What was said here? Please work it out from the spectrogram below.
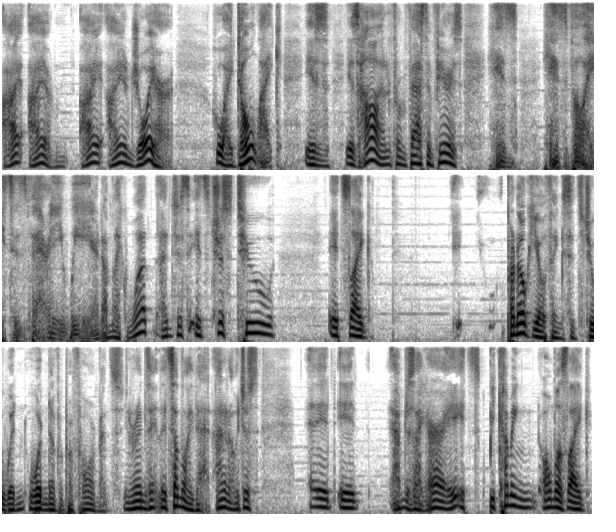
I I have I I enjoy her. Who I don't like is is Han from Fast and Furious. His his voice is very weird. I'm like, what? I just it's just too. It's like Pinocchio thinks it's too wooden, wooden of a performance. You know what I'm saying? It's something like that. I don't know. It just it it. I'm just like, all right. It's becoming almost like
